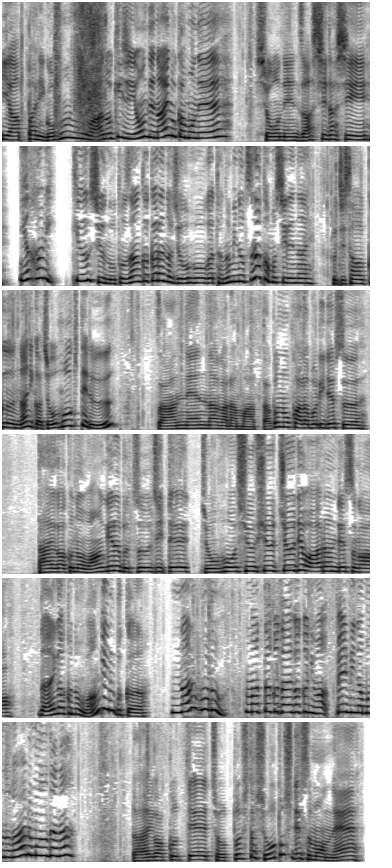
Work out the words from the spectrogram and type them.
やっぱりご本人はあの記事読んでないのかもね。少年雑誌だし。やはり、九州の登山家からの情報が頼みの綱かもしれない。藤沢くん何か情報来てる？残念ながら全くの空振りです。大学のワンゲル部通じて情報収集中ではあるんですが、大学のワンゲル部か。なるほど。全く大学には便利なものがあるものだな。大学ってちょっとした小都市ですもんね。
